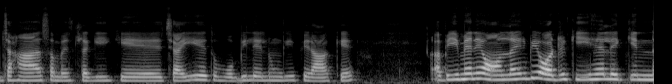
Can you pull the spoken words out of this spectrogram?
जहाँ समझ लगी कि चाहिए तो वो भी ले लूँगी फिर आके। अभी मैंने ऑनलाइन भी ऑर्डर की है लेकिन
